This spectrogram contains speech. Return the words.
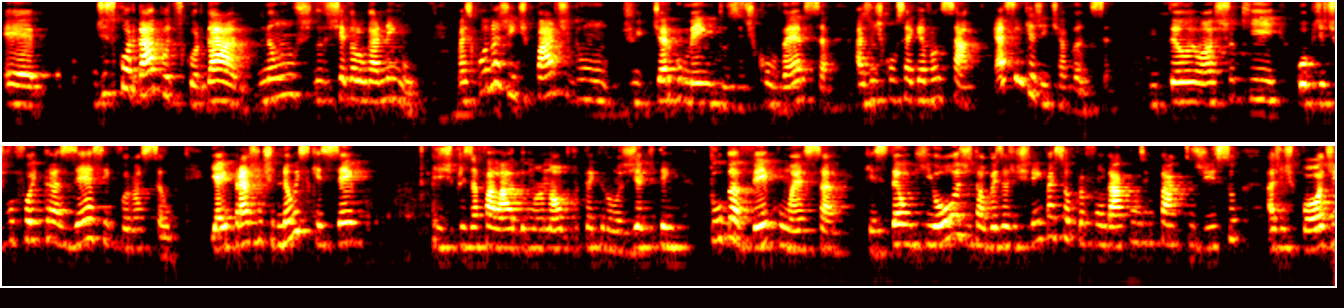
é, discordar por discordar não chega a lugar nenhum. Mas quando a gente parte de, um, de, de argumentos e de conversa, a gente consegue avançar. É assim que a gente avança. Então, eu acho que o objetivo foi trazer essa informação. E aí, para a gente não esquecer, a gente precisa falar de uma nova tecnologia que tem tudo a ver com essa questão, que hoje talvez a gente nem vai se aprofundar com os impactos disso. A gente pode,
